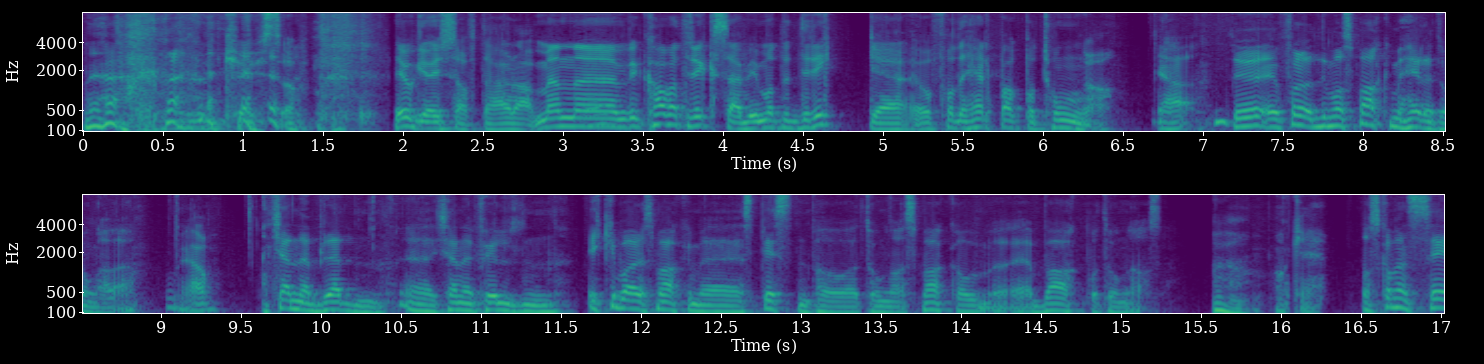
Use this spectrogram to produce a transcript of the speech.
gøysaft. Det er jo gøysaft det her, da. Men eh, hva var trikset? Vi måtte drikke og få det helt bak på tunga. Ja, du, for, du må smake med hele tunga, da. Ja. kjenne bredden, eh, kjenne fylden. Ikke bare smake med spissen på tunga, smake eh, bak på tunga. Altså. Ok. Og skal man se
